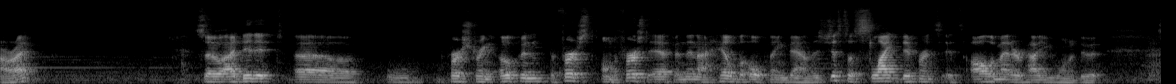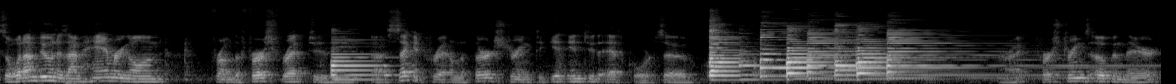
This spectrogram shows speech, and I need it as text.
All right. So I did it uh, first string open, the first on the first F, and then I held the whole thing down. It's just a slight difference. It's all a matter of how you want to do it. So what I'm doing is I'm hammering on from the first fret to the uh, second fret on the third string to get into the F chord. So, all right, first string's open there,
